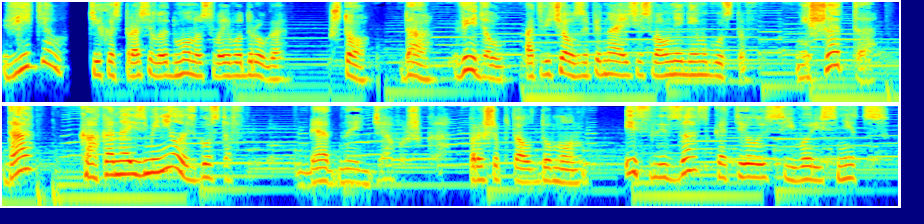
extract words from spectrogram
«Видел?» — тихо спросил Эдмон у своего друга. «Что?» «Да, видел», — отвечал, запинаясь и с волнением Густав. «Нишетта? Да? Как она изменилась, Густав?» «Бедная девушка», — прошептал Думон, и слеза скатилась с его ресниц.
